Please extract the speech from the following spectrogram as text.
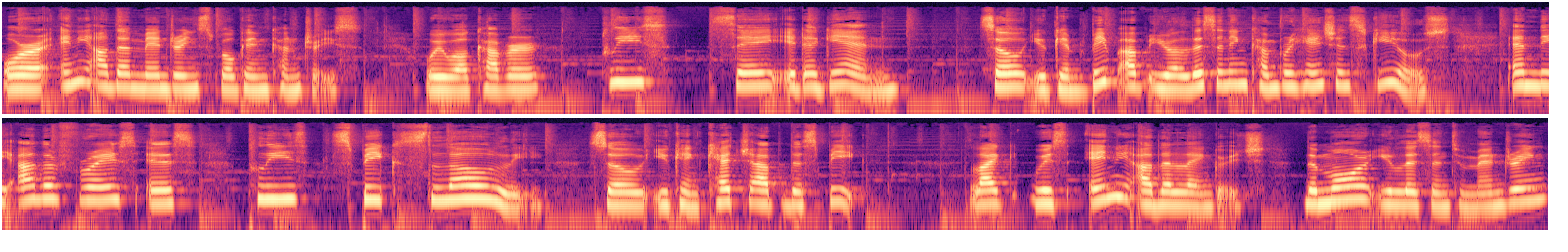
or any other Mandarin spoken countries. We will cover please say it again so you can beef up your listening comprehension skills. And the other phrase is please speak slowly so you can catch up the speed. Like with any other language, the more you listen to Mandarin,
